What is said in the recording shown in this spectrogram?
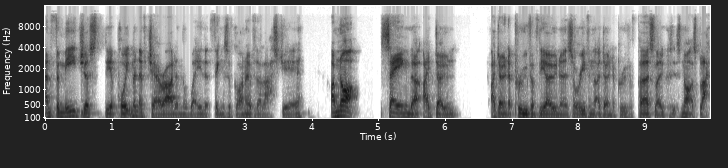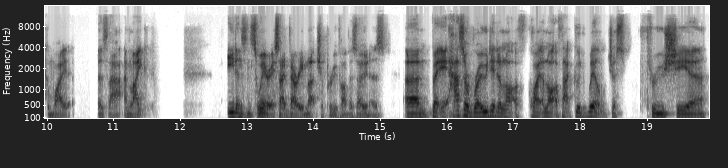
And for me, just the appointment of Gerrard and the way that things have gone over the last year, I'm not saying that I don't I don't approve of the owners or even that I don't approve of Purslow because it's not as black and white as that. And like Edens and Sawiris, I very much approve of as owners. Um, but it has eroded a lot of quite a lot of that goodwill just through sheer,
